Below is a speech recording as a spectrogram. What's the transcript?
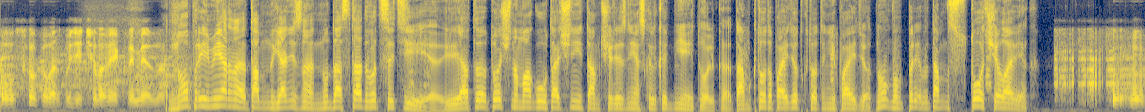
Ну, сколько у вас будет человек примерно? Ну, примерно, там, я не знаю, ну, до 120. Я то, точно могу уточнить там через несколько дней только. Там кто-то пойдет, кто-то не пойдет. Ну, там 100 человек. Мгм.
